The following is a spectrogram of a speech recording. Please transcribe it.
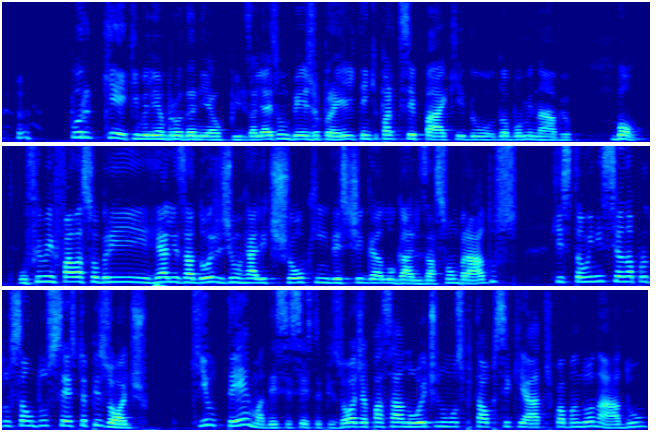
Por que que me lembrou Daniel Pires? Aliás, um beijo pra ele, tem que participar aqui do, do Abominável. Bom, o filme fala sobre realizadores de um reality show que investiga lugares assombrados que estão iniciando a produção do sexto episódio. Que o tema desse sexto episódio é passar a noite num hospital psiquiátrico abandonado,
